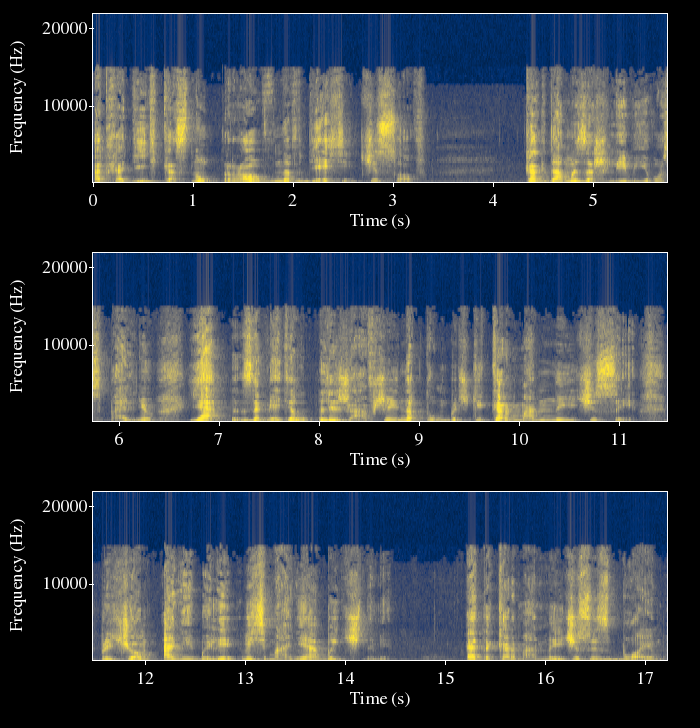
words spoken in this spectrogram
отходить ко сну ровно в десять часов. Когда мы зашли в его спальню, я заметил лежавшие на тумбочке карманные часы, причем они были весьма необычными. Это карманные часы с боем,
